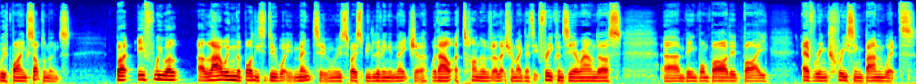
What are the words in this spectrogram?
with buying supplements. But if we were allowing the body to do what it meant to, and we were supposed to be living in nature without a ton of electromagnetic frequency around us, um, being bombarded by ever increasing bandwidths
